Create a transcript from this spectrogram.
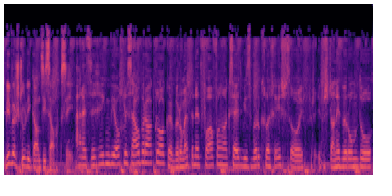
Wie würdest du die ganze Sache sehen? er hat sich irgendwie auch ein bisschen selber angelogen. Warum hat er nicht von Anfang an gesagt, wie es wirklich ist? So, ich, ver- ich verstehe nicht, warum du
